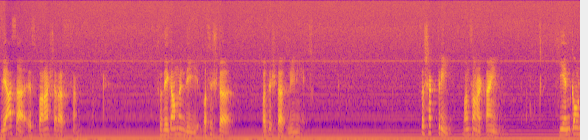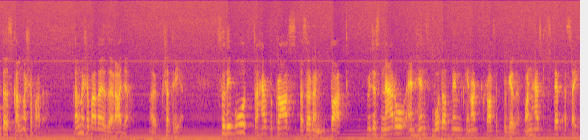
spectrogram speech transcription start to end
Vyasa is Parashara's son. So they come in the Vasishta, Vasishta's lineage. So Shaktri, once on a time, he encounters Kalmashapada. Kalmashapada is a Raja, a Kshatriya. So they both have to cross a certain path which is narrow and hence both of them cannot cross it together. One has to step aside.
